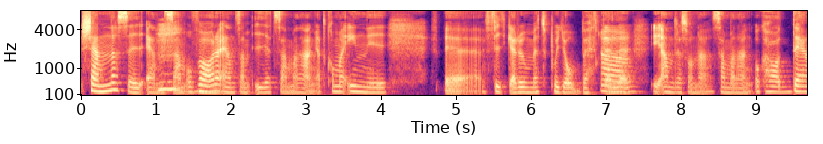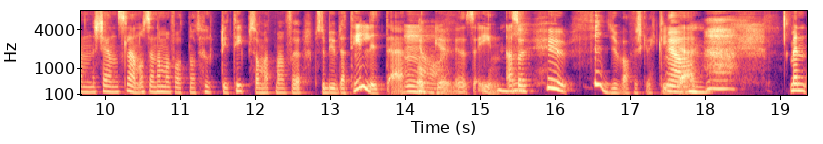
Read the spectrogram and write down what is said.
känna sig ensam och vara ensam i ett sammanhang. Att komma in i eh, fikarummet på jobbet Ja. eller i andra sådana sammanhang och ha den känslan. Och sen har man fått något hurtigt tips om att man får, måste bjuda till lite Mm. och eh, så in. Alltså hur, fy vad förskräckligt Ja. det är. Men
